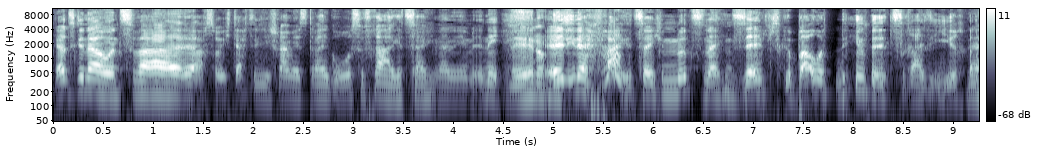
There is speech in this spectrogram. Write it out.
Ganz genau, und zwar, äh, ach so, ich dachte, die schreiben jetzt drei große Fragezeichen an den Himmel. Nee, Nee, noch äh, nicht. die drei Fragezeichen nutzen einen selbstgebauten Himmelsrasierer.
